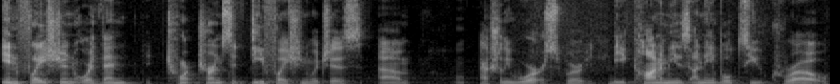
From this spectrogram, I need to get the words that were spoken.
inflation or then tor- turns to deflation, which is um, actually worse, where the economy is unable to grow,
